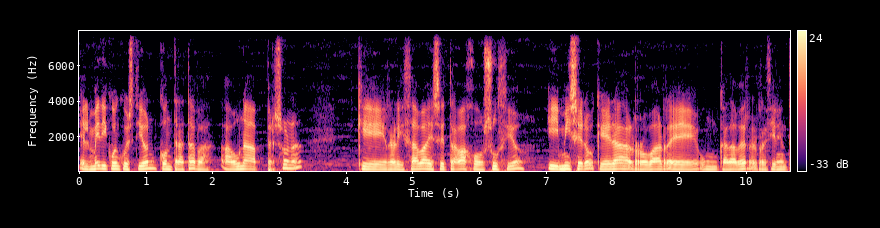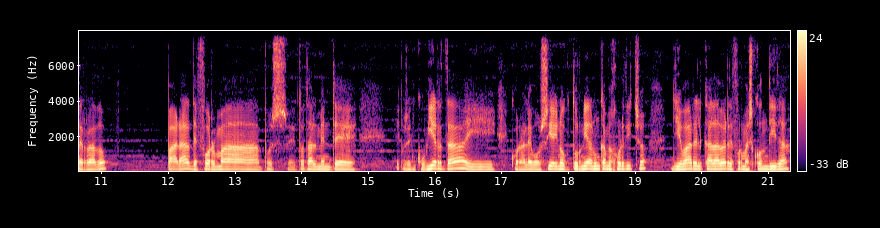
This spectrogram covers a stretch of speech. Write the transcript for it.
el médico en cuestión contrataba a una persona que realizaba ese trabajo sucio y mísero que era robar eh, un cadáver recién enterrado para de forma pues eh, totalmente pues encubierta y con alevosía y nocturnidad, nunca mejor dicho, llevar el cadáver de forma escondida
